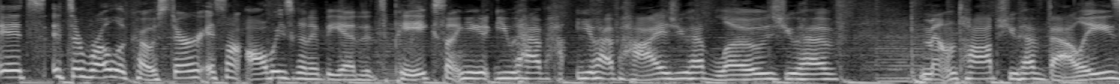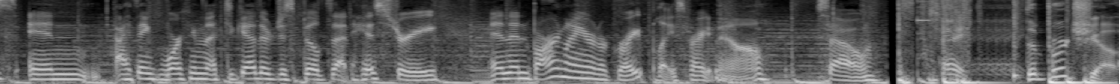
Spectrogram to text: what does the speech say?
It's it's a roller coaster. It's not always going to be at its peak. So you you have you have highs, you have lows, you have mountaintops, you have valleys, and I think working that together just builds that history. And then Bart and I are in a great place right now. So Hey. The Bert Show.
